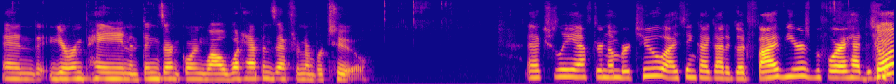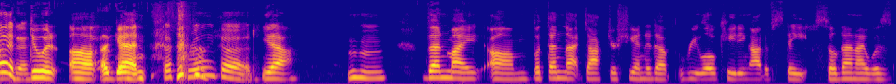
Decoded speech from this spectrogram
and you're in pain and things aren't going well. What happens after number two? Actually, after number two, I think I got a good five years before I had to Good. do it uh, again. that's really good. Yeah. hmm Then my um, but then that doctor she ended up relocating out of state. So then I was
